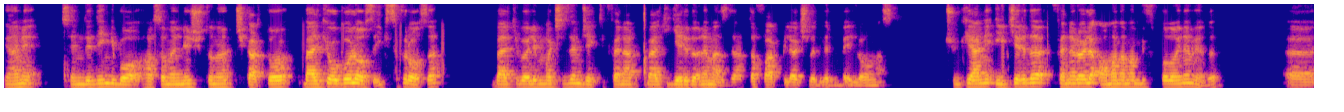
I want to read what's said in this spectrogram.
Yani senin dediğin gibi o Hasan Ali'nin şutunu çıkarttı o. Belki o gol olsa 2-0 olsa belki böyle bir maç izlemeyecektik. Fener belki geri dönemezdi. Hatta fark bile açılabilirdi belli olmaz. Çünkü yani ilk yarıda Fener öyle aman aman bir futbol oynamıyordu. Ee,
